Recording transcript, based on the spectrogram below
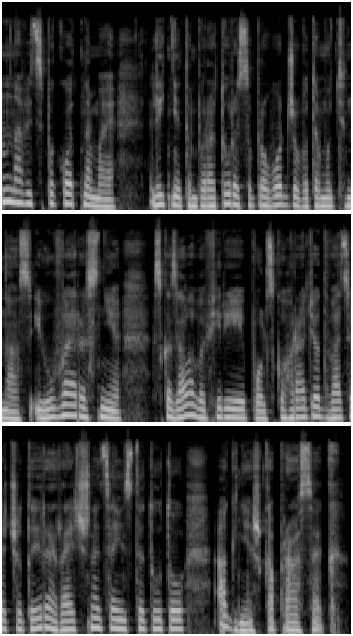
навіть спекотними. Літні температури супроводжуватимуть нас і у вересні, сказала в ефірі польського радіо 24 речниця інституту Агнішка Прасек.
